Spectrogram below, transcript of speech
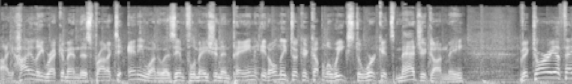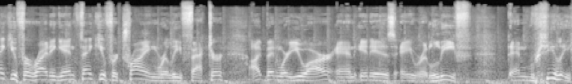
I highly recommend this product to anyone who has inflammation and pain. It only took a couple of weeks to work its magic on me." Victoria, thank you for writing in. Thank you for trying Relief Factor. I've been where you are, and it is a relief and really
